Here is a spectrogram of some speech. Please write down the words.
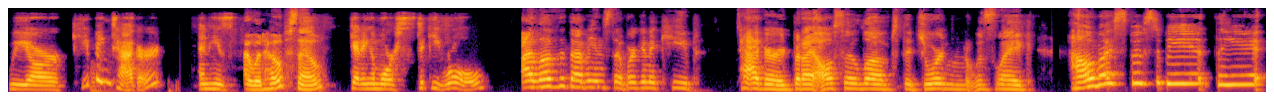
we are keeping Taggert and he's I would hope so. getting a more sticky role. I love that that means that we're going to keep Taggert, but I also loved that Jordan was like, How am I supposed to be the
